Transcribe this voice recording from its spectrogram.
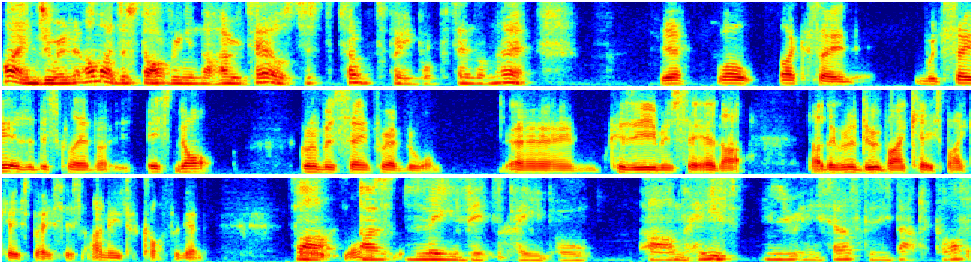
I enjoy it. I might just start ringing the hotels just to talk to people, pretend I'm there. Yeah. Well, like I say, we'd say it as a disclaimer. It's not going to be the same for everyone. Because um, you even say that, that they're going to do it by case by case basis. I need to cough again. So but once, don't leave it, people. Um, he's muting himself because he's about to cough.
